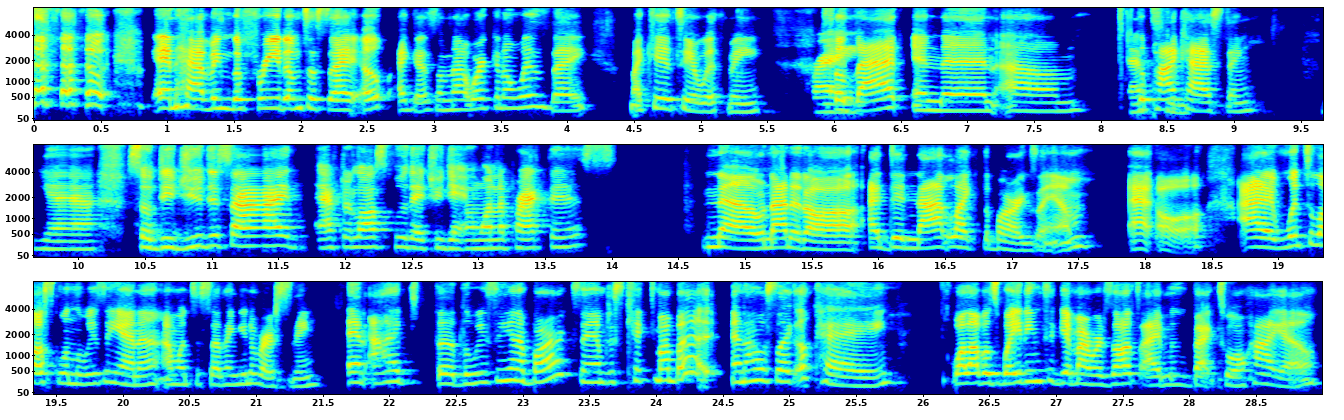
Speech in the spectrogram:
and having the freedom to say, "Oh, I guess I'm not working on Wednesday. My kids here with me." Right. So that, and then um, the podcasting. Yeah. So did you decide after law school that you didn't want to practice? No, not at all. I did not like the bar exam at all. I went to law school in Louisiana. I went to Southern University and I the Louisiana bar exam just kicked my butt. And I was like, okay. While I was waiting to get my results, I moved back to Ohio.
